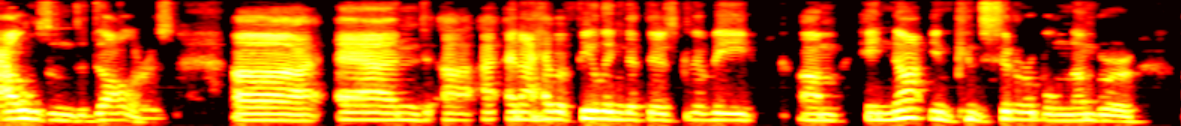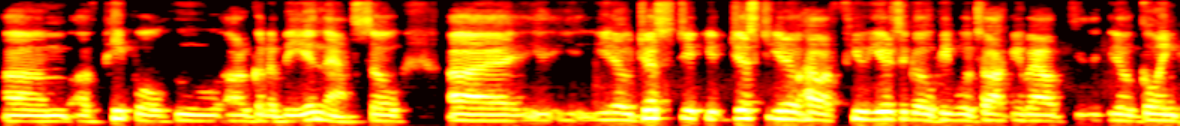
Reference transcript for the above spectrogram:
thousand dollars, uh, and uh, and I have a feeling that there's going to be um, a not inconsiderable number um, of people who are going to be in that. So, uh, you, you, know, just just you know how a few years ago people were talking about you know going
